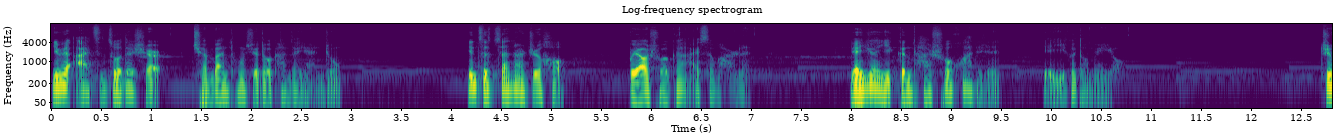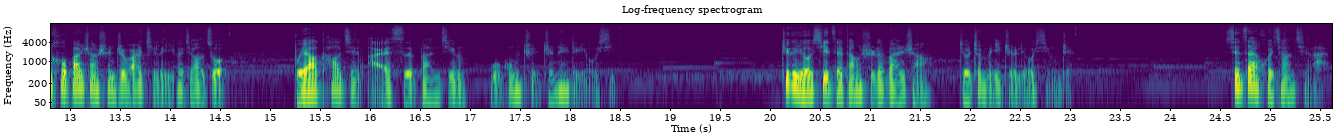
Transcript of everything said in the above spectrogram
因为 S 做的事儿，全班同学都看在眼中。因此，在那之后，不要说跟 S 玩了，连愿意跟他说话的人，也一个都没有。之后，班上甚至玩起了一个叫做“不要靠近 S 半径五公尺之内”的游戏。这个游戏在当时的班上就这么一直流行着。现在回想起来，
